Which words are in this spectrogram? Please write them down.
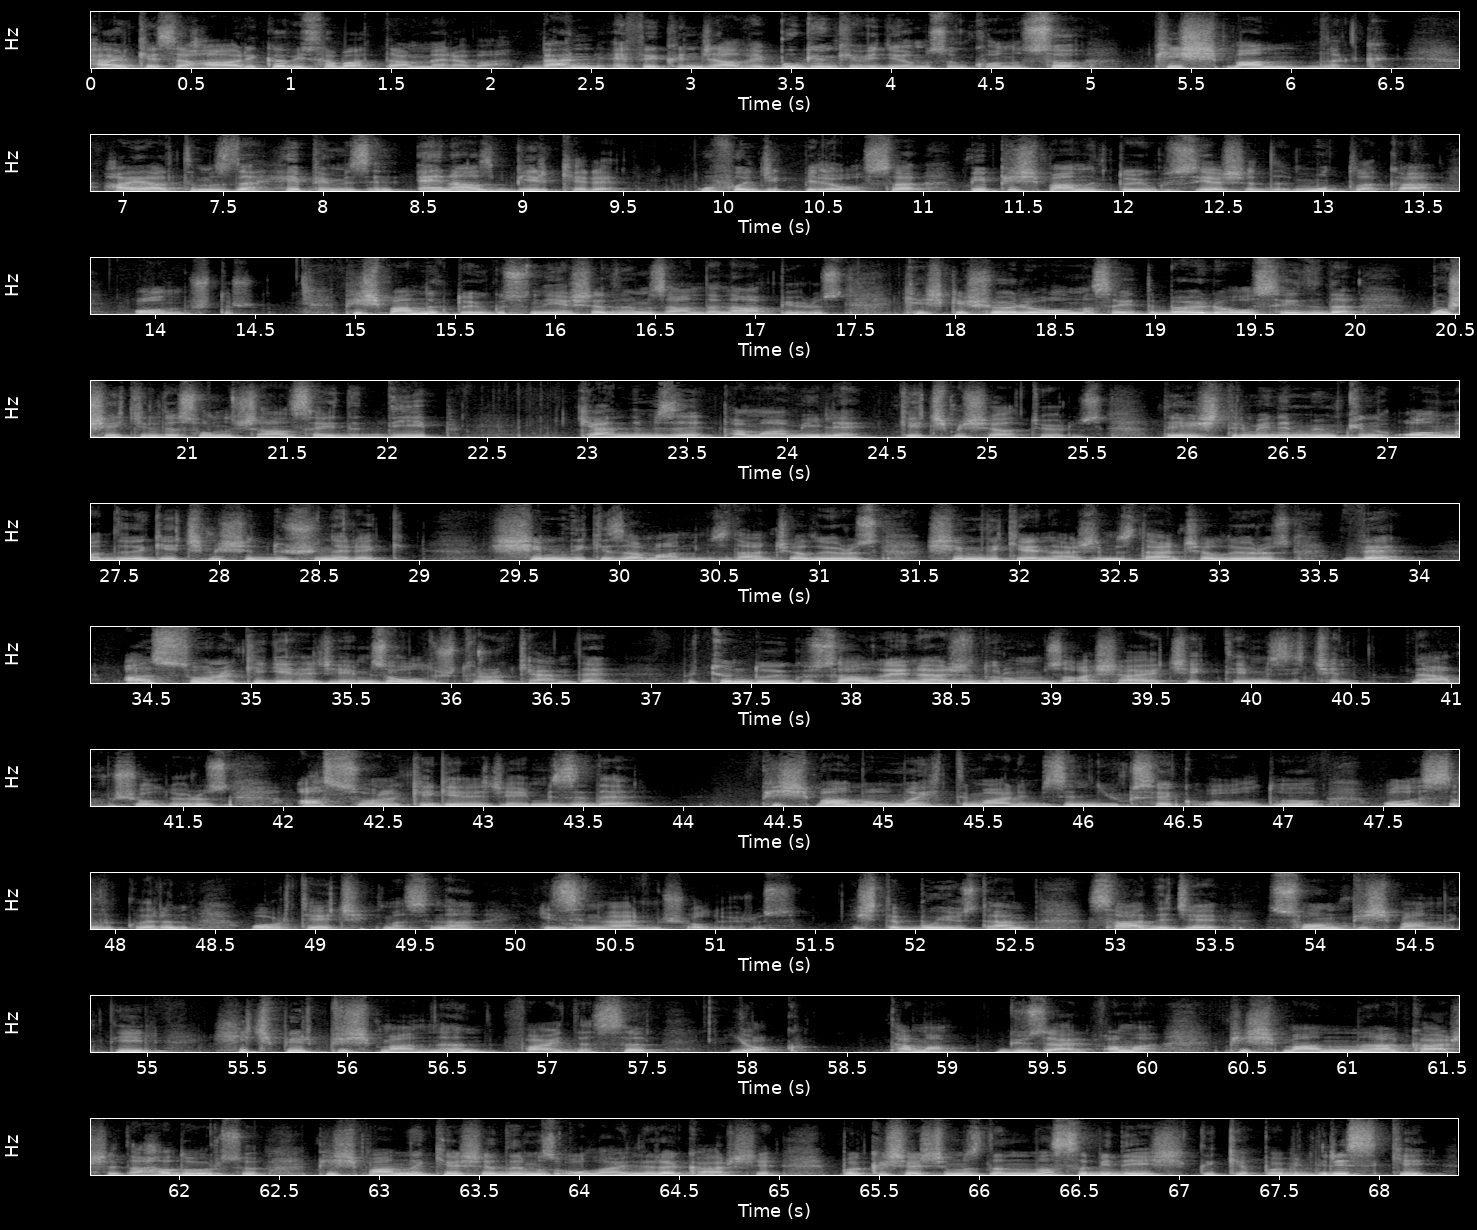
Herkese harika bir sabahtan merhaba. Ben Efe Kıncal ve bugünkü videomuzun konusu pişmanlık. Hayatımızda hepimizin en az bir kere ufacık bile olsa bir pişmanlık duygusu yaşadığı mutlaka olmuştur. Pişmanlık duygusunu yaşadığımız anda ne yapıyoruz? Keşke şöyle olmasaydı, böyle olsaydı da bu şekilde sonuçlansaydı deyip kendimizi tamamıyla geçmişe atıyoruz. Değiştirmenin mümkün olmadığı geçmişi düşünerek şimdiki zamanımızdan çalıyoruz, şimdiki enerjimizden çalıyoruz ve az sonraki geleceğimizi oluştururken de bütün duygusal ve enerji durumumuzu aşağıya çektiğimiz için ne yapmış oluyoruz? Az sonraki geleceğimizi de pişman olma ihtimalimizin yüksek olduğu olasılıkların ortaya çıkmasına izin vermiş oluyoruz. İşte bu yüzden sadece son pişmanlık değil, hiçbir pişmanlığın faydası yok. Tamam, güzel ama pişmanlığa karşı, daha doğrusu pişmanlık yaşadığımız olaylara karşı bakış açımızda nasıl bir değişiklik yapabiliriz ki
